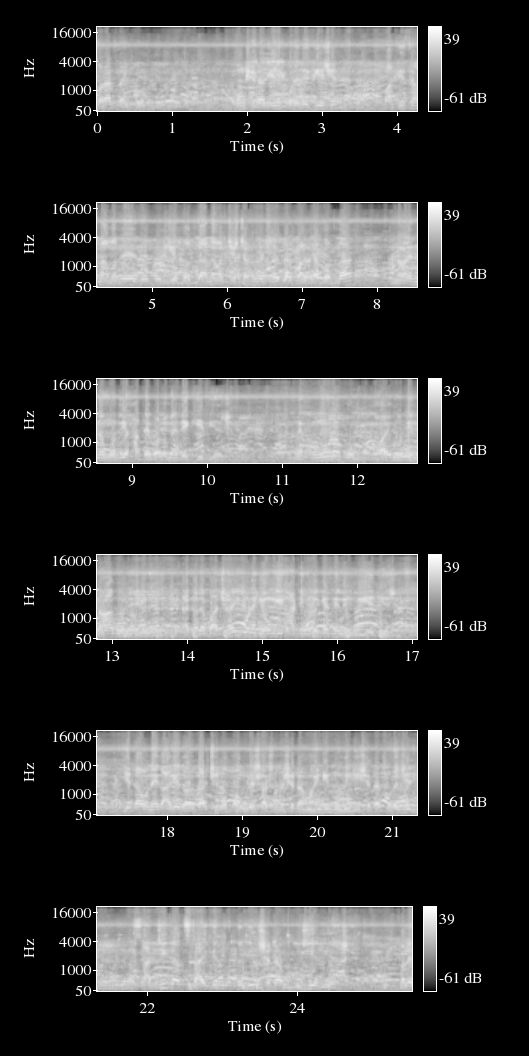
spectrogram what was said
করার তাই করব এবং সেটা তিনি করে দেখিয়েছেন। পাকিস্তান আমাদের ওপর যে বদলা নেওয়ার চেষ্টা করেছিল, তার পাল্টা বদলা নরেন্দ্র মোদী হাতে কলমে দেখিয়ে দিয়েছে মানে কোনো রকম ক্ষয়ক্ষতি না করে একেবারে বাছাই করে জঙ্গি ঘাঁটিগুলোকে তিনি উড়িয়ে দিয়েছেন। যেটা অনেক আগে দরকার ছিল, কংগ্রেস শাসনে সেটা হয়নি, মোদীজি সেটা করেছেন। সার্জিক্যাল স্ট্রাইকের মধ্যে দিয়েও সেটা বুঝিয়ে দিয়েছে। ফলে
